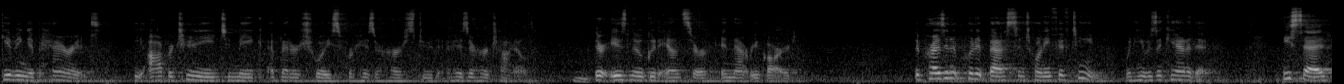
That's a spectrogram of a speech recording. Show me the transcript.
giving a parent the opportunity to make a better choice for his or her student, his or her child. There is no good answer in that regard. The president put it best in 2015 when he was a candidate. He said,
